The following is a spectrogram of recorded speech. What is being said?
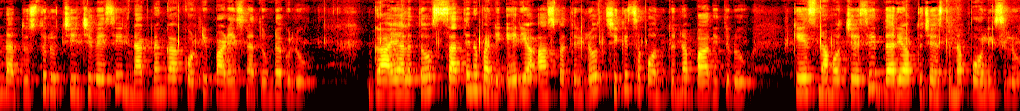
ఉన్న దుస్తులు చించివేసి నగ్నంగా కొట్టి పడేసిన దుండగులు. గాయాలతో సత్తెనపల్లి ఏరియా ఆసుపత్రిలో చికిత్స పొందుతున్న బాధితుడు. కేసు నమోదు చేసి దర్యాప్తు చేస్తున్న పోలీసులు.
